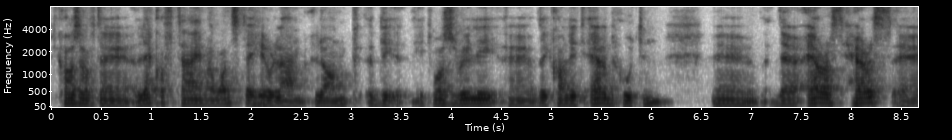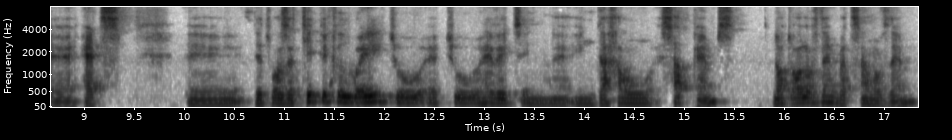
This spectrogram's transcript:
Because of the lack of time, I won't stay here long. long. The, it was really, uh, they call it Erdhütten, uh, the earth, earth uh, hats uh, that was a typical way to uh, to have it in uh, in Dachau subcamps. Not all of them, but some of them.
